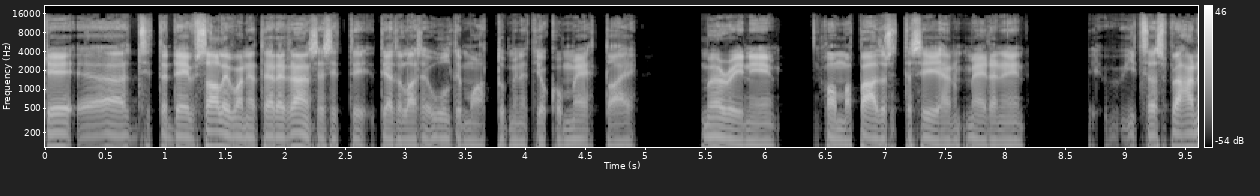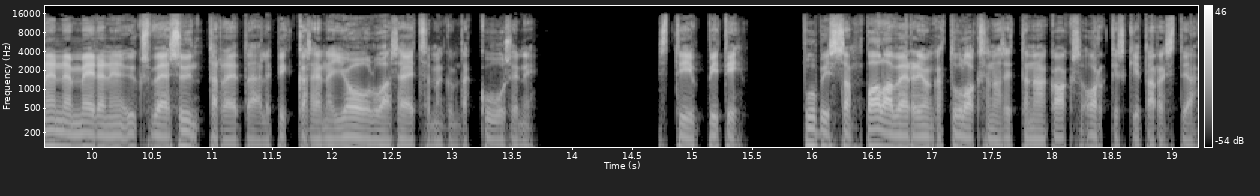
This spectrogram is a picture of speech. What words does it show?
De, äh, sitten Dave Sullivan ja Terry Rance esitti tietynlaisen ultimaattumin, että joko me tai Murray, niin homma päätyi sitten siihen meidän niin itse asiassa vähän ennen meidän niin 1V-synttäreitä, eli pikkasen ennen joulua 76, niin Steve piti pubissa palaveri, jonka tuloksena sitten nämä kaksi orkkiskitaristia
